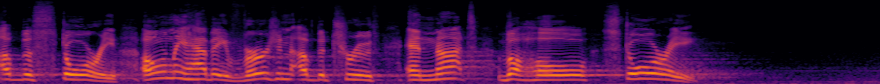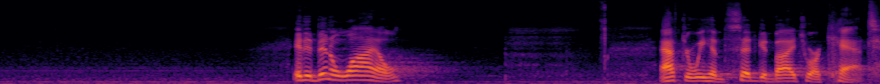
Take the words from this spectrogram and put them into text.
of the story, only have a version of the truth, and not the whole story. It had been a while after we had said goodbye to our cat.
